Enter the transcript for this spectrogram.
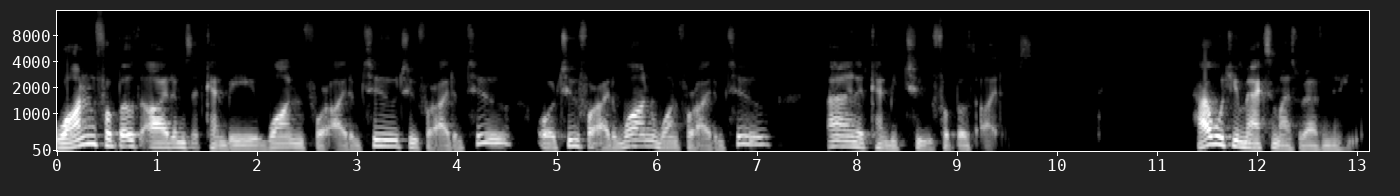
one for both items. It can be one for item two, two for item two, or two for item one, one for item two, and it can be two for both items. How would you maximize revenue here?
